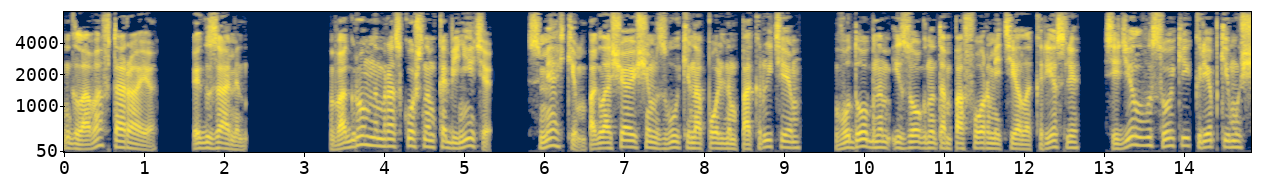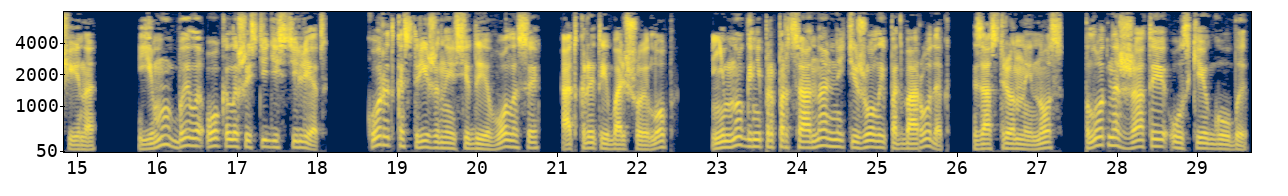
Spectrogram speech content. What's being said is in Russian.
Глава вторая. Экзамен. В огромном роскошном кабинете, с мягким, поглощающим звуки напольным покрытием, в удобном изогнутом по форме тела кресле, сидел высокий, крепкий мужчина. Ему было около 60 лет. Коротко стриженные седые волосы, открытый большой лоб, немного непропорциональный тяжелый подбородок, заостренный нос, плотно сжатые узкие губы.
